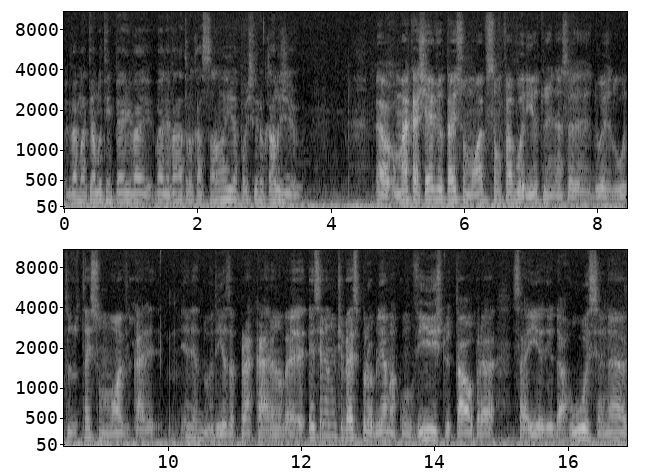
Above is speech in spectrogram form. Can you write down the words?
ele vai manter a luta em pé e vai, vai levar na trocação, e apostei no Carlos Diego. É, o Makachev e o Taisumov são favoritos nessas duas lutas. O Taisumov, cara, ele é dureza pra caramba. E se ele não tivesse problema com visto e tal para sair ali da Rússia, né?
